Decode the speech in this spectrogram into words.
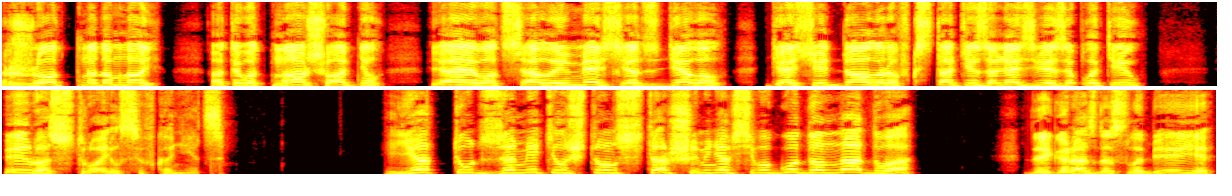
ржет надо мной, а ты вот нож отнял, я его целый месяц делал, десять долларов, кстати, за лезвие заплатил, и расстроился в конец. Я тут заметил, что он старше меня всего года на два, да и гораздо слабее.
